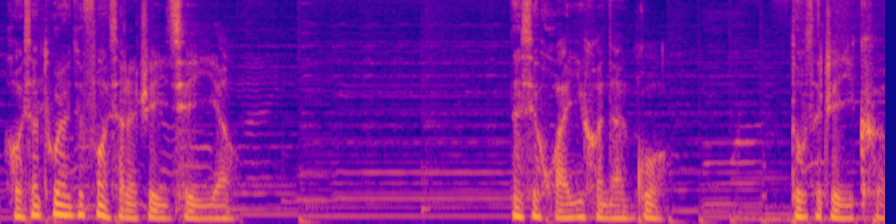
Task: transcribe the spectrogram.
好像突然就放下了这一切一样。那些怀疑和难过，都在这一刻，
